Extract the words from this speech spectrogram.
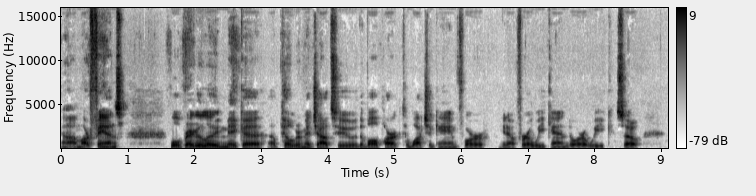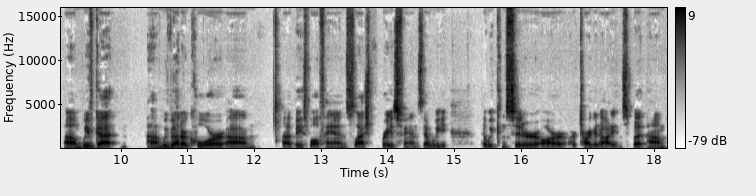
our fans will regularly make a, a, pilgrimage out to the ballpark to watch a game for you know for a weekend or a week. So um, we've got um, we've got our core um, uh, baseball fans slash Braves fans that we that we consider our our target audience. But um,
